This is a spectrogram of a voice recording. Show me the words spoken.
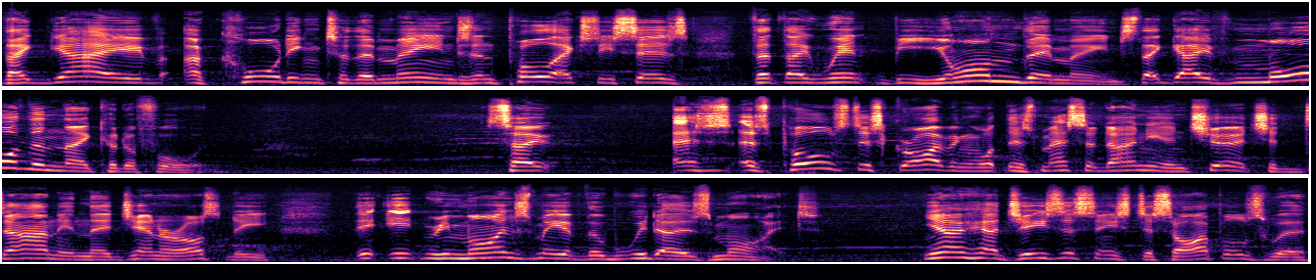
They gave according to their means, and Paul actually says that they went beyond their means. They gave more than they could afford. So, as, as Paul's describing what this Macedonian church had done in their generosity, it, it reminds me of the widow's mite. You know how Jesus and his disciples were,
